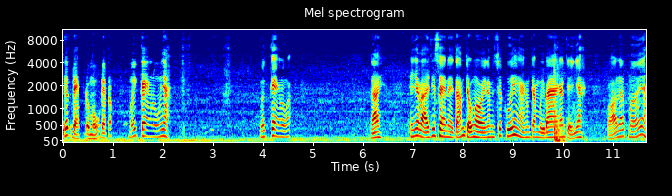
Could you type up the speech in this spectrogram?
Rất đẹp đồ mũ đẹp lắm. Mới can luôn đó nha. Mới can luôn á. Đây. Thế nhắc lại chiếc xe này 8 chỗ ngồi năm xuất cuối 2013 các anh chị nha. Vỏ lớp mới nha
